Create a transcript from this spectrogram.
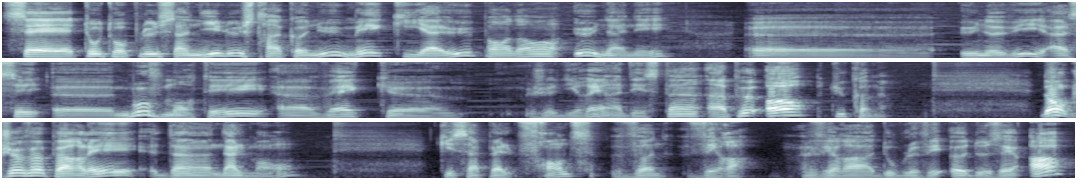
C'est tout au plus un illustre inconnu, mais qui a eu pendant une année une vie assez euh, mouvementée avec, euh, je dirais, un destin un peu hors du commun. Donc je veux parler d'un Allemand qui s'appelle Franz von Vera, Vera W-E-2-R-A,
